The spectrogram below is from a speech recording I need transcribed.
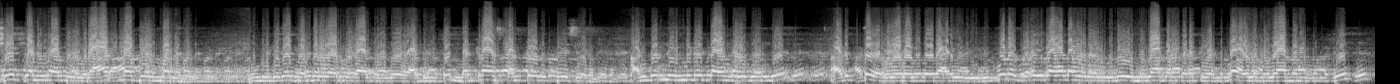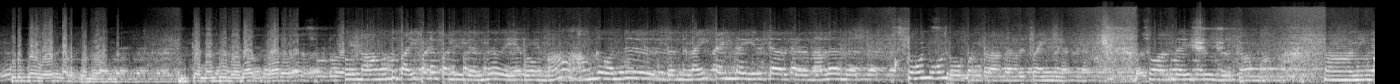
ஷேக் பண்ணுங்க அப்படி ஒரு ஆட்னா போதுமானது. உங்களுக்கு ஏதோ தொந்தரவா இருக்கிறாங்க அப்படின்ட்டு மெட்ராஸ் கண்ட்ரோலுக்கு போய் சேரும். அங்கிருந்து இமிடியட்டா உங்களுக்கு வந்து அடுத்த ஒரு ஒரு இவ்வளவு விரைவான ஒரு உதவி நிவாரணம் கிடைக்க வேண்டுமோ அவ்வளவு நிவாரணம் உங்களுக்கு கொடுப்பதை ஏற்பாடு பண்ணுவாங்க. மிக்க நன்றி மேடம். வேற ஏதாவது சொல்றேன் ஸோ வந்து வந்து பைப்பனப்பள்ளியில இருந்து ஏறோம்னா அங்க வந்து இந்த நைட் டைம்ல இருட்டா இருக்கிறதுனால அந்த ஸ்டோன்ஸ் த்ரோ பண்ணுறாங்க அந்த ட்ரெயினில் ஸோ அந்த இஷ்யூஸ் இருக்காமா நீங்க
